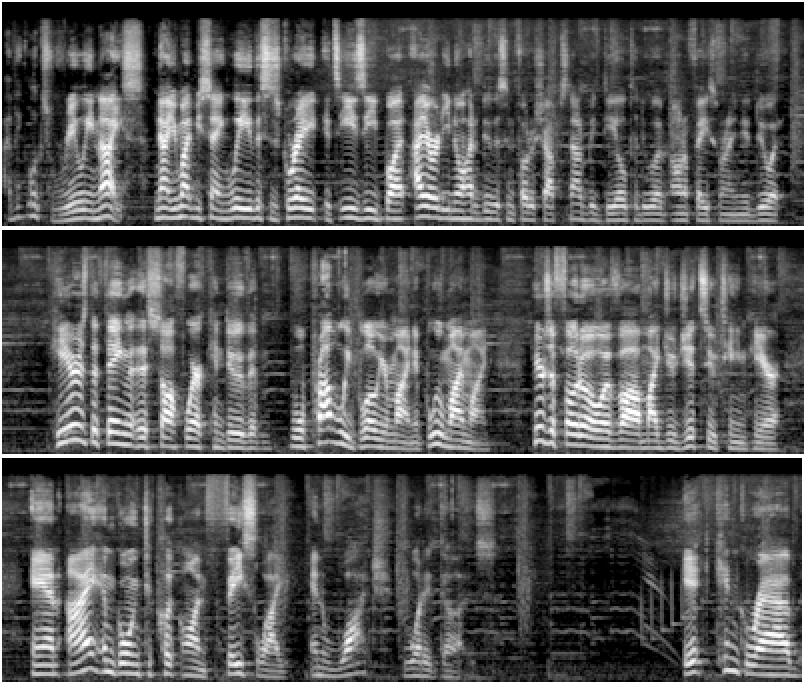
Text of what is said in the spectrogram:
I think it looks really nice. Now you might be saying, Lee, this is great, it's easy, but I already know how to do this in Photoshop. It's not a big deal to do it on a face when I need to do it. Here's the thing that this software can do that will probably blow your mind. It blew my mind. Here's a photo of uh, my jujitsu team here, and I am going to click on Face Light and watch what it does it can grab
